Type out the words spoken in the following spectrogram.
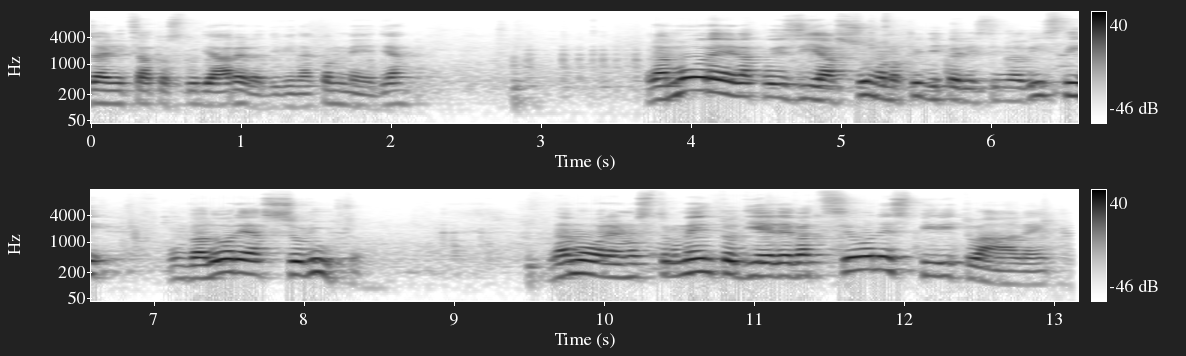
già iniziato a studiare la Divina Commedia L'amore e la poesia assumono quindi per gli stinovisti un valore assoluto. L'amore è uno strumento di elevazione spirituale.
